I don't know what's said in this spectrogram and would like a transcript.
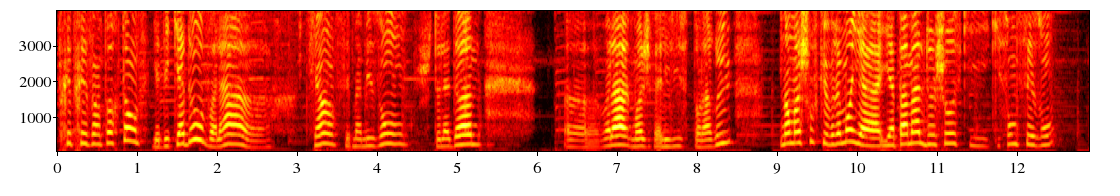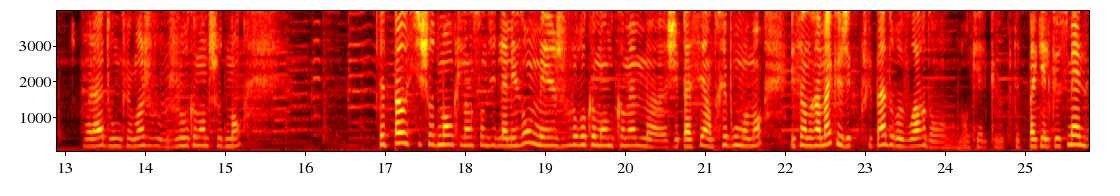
très très importantes. Il y a des cadeaux, voilà. tiens, c'est ma maison, je te la donne. Voilà, moi je vais aller vivre dans la rue. Non, moi je trouve que vraiment il y a, pas mal de choses qui, sont de saison. Voilà, donc euh, moi je vous, le recommande chaudement. Peut-être pas aussi chaudement que l'incendie de la maison, mais je vous le recommande quand même. euh, J'ai passé un très bon moment. Et c'est un drama que j'exclus pas de revoir dans, quelques. Peut-être pas quelques semaines,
